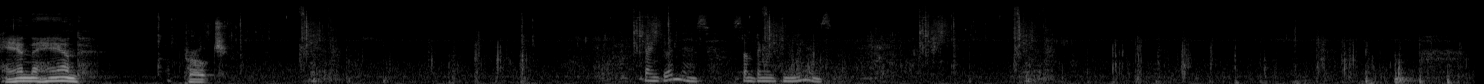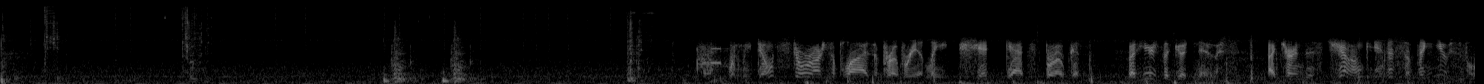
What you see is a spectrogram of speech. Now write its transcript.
hand-to-hand approach. Thank goodness. Something we can use. When we don't store our supplies appropriately, shit gets broken. But here's the good news. I turned this junk into something useful.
